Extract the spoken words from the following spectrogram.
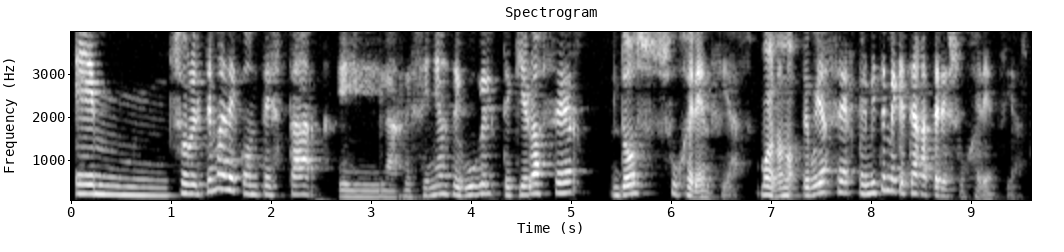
Em, sobre el tema de contestar eh, las reseñas de Google, te quiero hacer dos sugerencias. Bueno, no, te voy a hacer, permíteme que te haga tres sugerencias.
